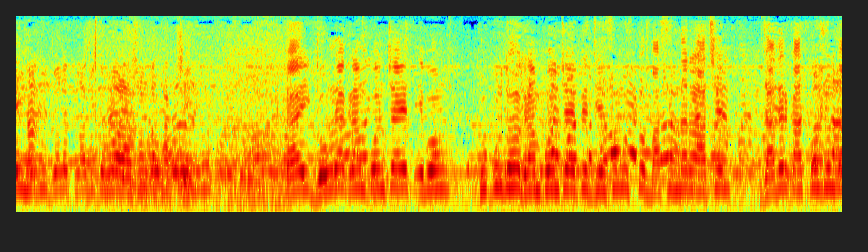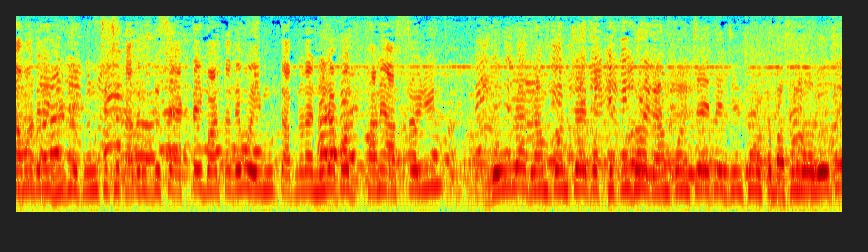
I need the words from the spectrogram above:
এই নদীর জলে প্লাবিত হওয়ার আশঙ্কা থাকছে। তাই গৌড়া গ্রাম পঞ্চায়েত এবং কুকুরদহ গ্রাম পঞ্চায়েতের যে সমস্ত বাসিন্দারা আছেন যাদের কাছ পর্যন্ত আমাদের এই ভিডিও পৌঁছেছে, তাদের উদ্দেশ্যে একটাই বার্তা দেবো, এই মুহূর্তে আপনারা নিরাপদ স্থানে আশ্রয় নিন। গৌড়া গ্রাম পঞ্চায়েত ও কুকুরদহ গ্রাম পঞ্চায়েতের যে সমস্ত বাসিন্দারা রয়েছে,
